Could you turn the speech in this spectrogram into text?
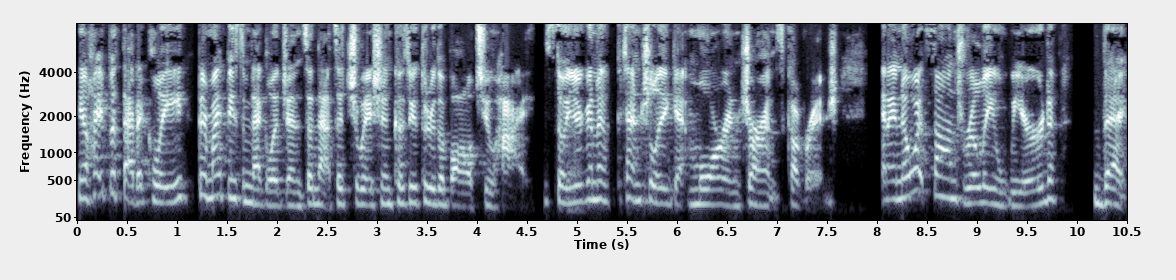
you know, hypothetically, there might be some negligence in that situation because you threw the ball too high. So you're going to potentially get more insurance coverage. And I know it sounds really weird that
